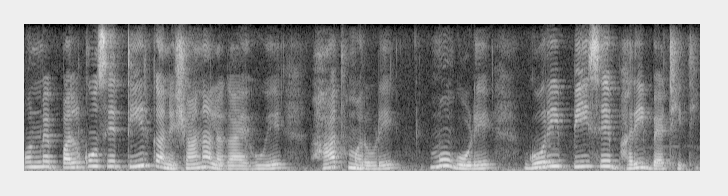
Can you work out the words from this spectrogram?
ان میں پلکوں سے تیر کا نشانہ لگائے ہوئے ہاتھ مروڑے، منہ گوڑے، گوری پی سے بھری بیٹھی تھی۔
